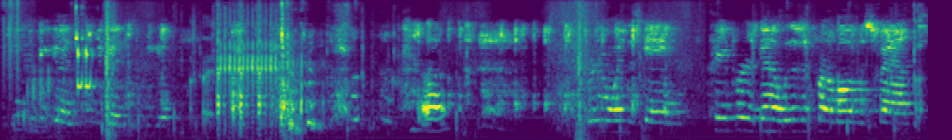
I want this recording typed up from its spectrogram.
This is be good. This is be good. This is be good. All right. Uh, We're gonna win this game. Creeper is gonna lose in front of all of his fans.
